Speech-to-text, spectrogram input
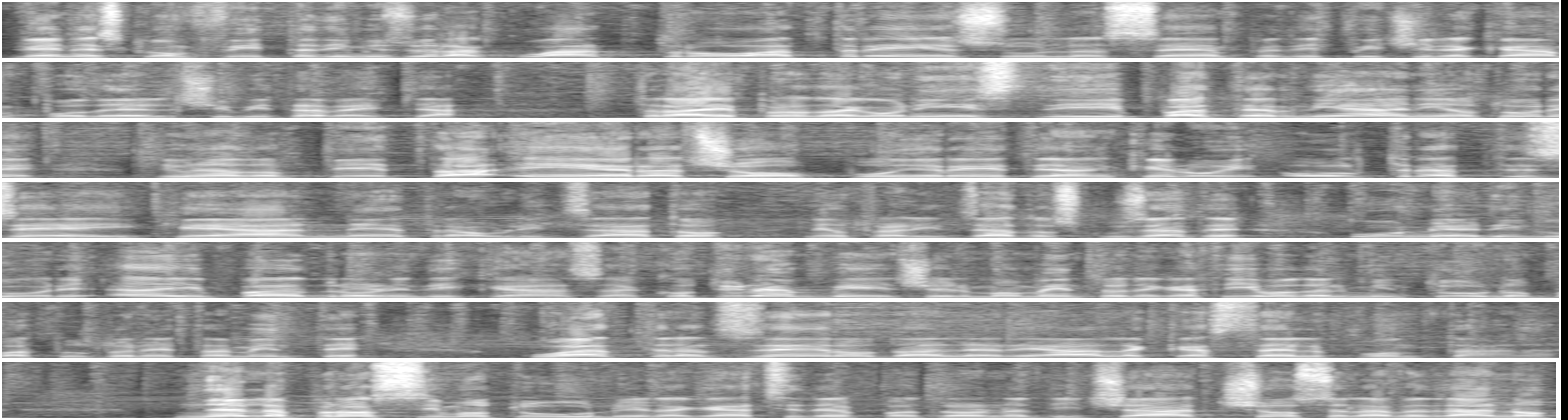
viene sconfitta di misura 4 a 3 sul sempre difficile campo del Civitavecchia. Tra i protagonisti Paterniani, autore di una doppietta, e Racioppo, in rete anche lui, oltre a Tesei che ha neutralizzato, neutralizzato scusate, un rigore ai padroni di casa. Continua invece il momento negativo del Minturno, battuto nettamente 4-0 dal Real Castel Fontana. Nel prossimo turno i ragazzi del patrono di Ciaccio se la vedranno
